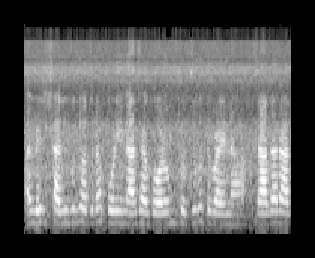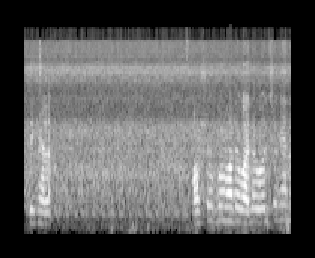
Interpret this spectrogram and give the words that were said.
আমি বেশি সাজুগুজু অতটা করি না, যা গরম সহ্য করতে পারি না। দাদা রাত্রে খেলা অসভ্য মতো কথা বলছো কেন?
